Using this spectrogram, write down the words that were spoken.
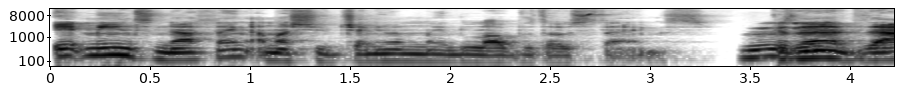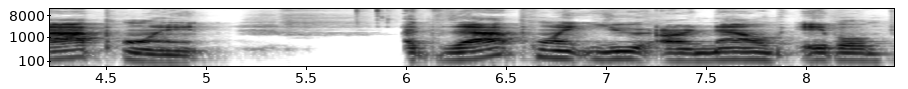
it means nothing unless you genuinely love those things. Because mm-hmm. then at that point, at that point, you are now able.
